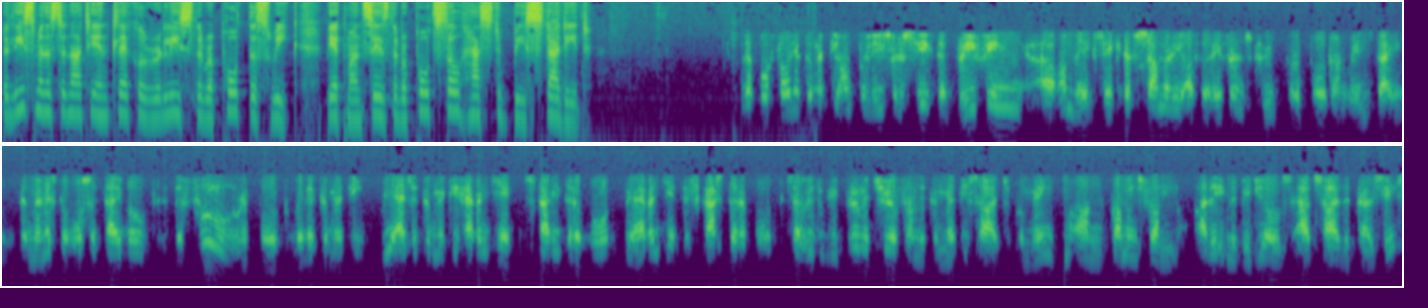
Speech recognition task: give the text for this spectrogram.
Police Minister Nathi Nhleko released the report this week. Beukman says the report still has to be studied. The Portfolio Committee on Police received a briefing uh, on the executive summary of the reference group report on Wednesday. The minister also tabled the full report with the committee. We as a committee haven't yet studied the report. We haven't yet discussed the report. So it would be premature from the committee side to comment on comments from other individuals outside the process.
